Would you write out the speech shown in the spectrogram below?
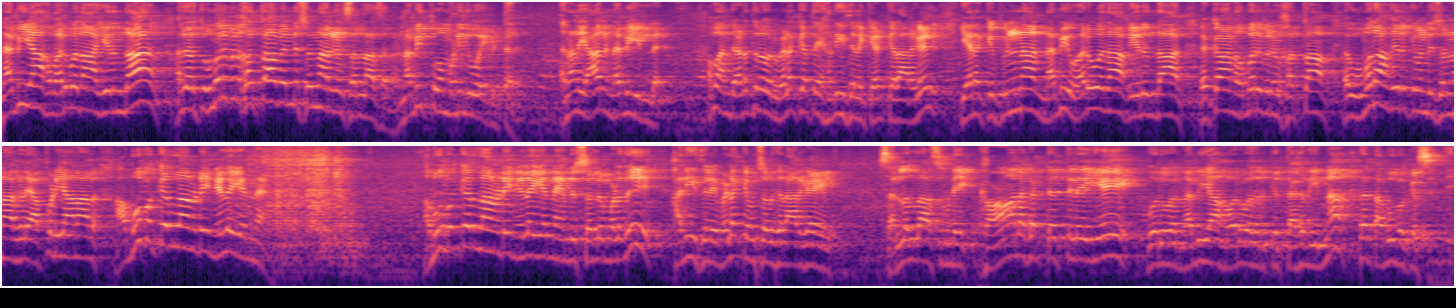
நபியாக வருவதாக இருந்தால் அதற்கு உமர் பின் ஹத்தாப் என்று சொன்னார்கள் சல்லாசலம் நபித்துவம் முடிந்து போய்விட்டது. அதனால் யாரும் நபி இல்லை. அப்போ அந்த இடத்துல ஒரு விளக்கத்தை ஹதீஸில் கேட்கிறார்கள் எனக்கு பின்னால் நபி வருவதாக இருந்தால் லக்கான உமர் பின் ஹத்தாப் உமராக இருக்கும் என்று சொன்னார்களே அப்படியானால் அபூபக்கர்லானுடைய நிலை என்ன? அபூபக்கர்லானுடைய நிலை என்ன என்று சொல்லும் பொழுது ஹதீஸிலே விளக்கம் சொல்கிறார்கள் சல்லல்லாசனுடைய காலகட்டத்திலேயே ஒருவர் நபியாக வருவதற்கு தகுதின்னா அதற்கு அபூபக்கர் சித்தி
